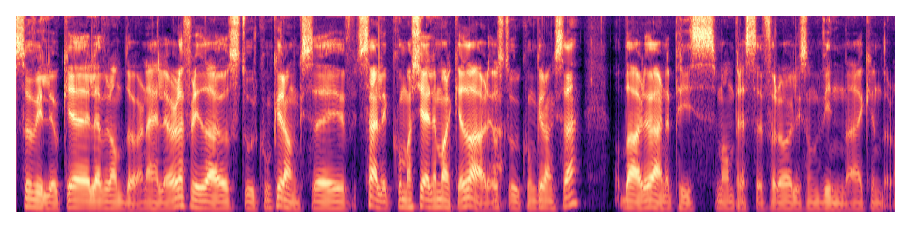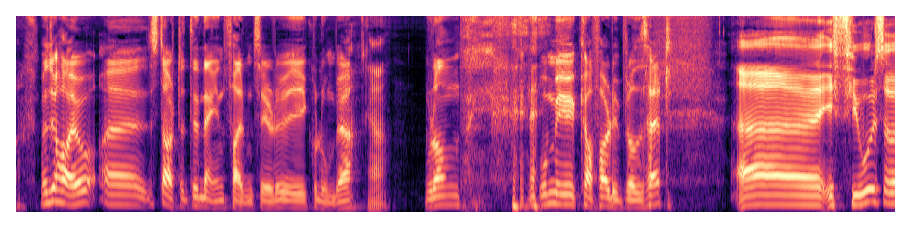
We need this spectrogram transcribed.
så vil jo ikke leverandørene heller gjøre det. fordi det er jo stor konkurranse, i særlig kommersielle markedet, da er det jo stor konkurranse. Og da er det jo gjerne pris man presser for å liksom vinne kunder. da. Men du har jo uh, startet din egen farm, sier du, i Colombia. Ja. Hvordan, hvor mye kaffe har du produsert? Uh, I fjor så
